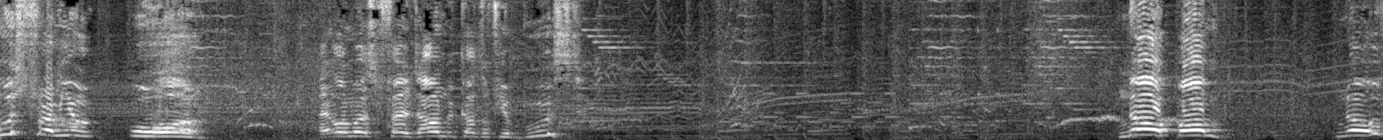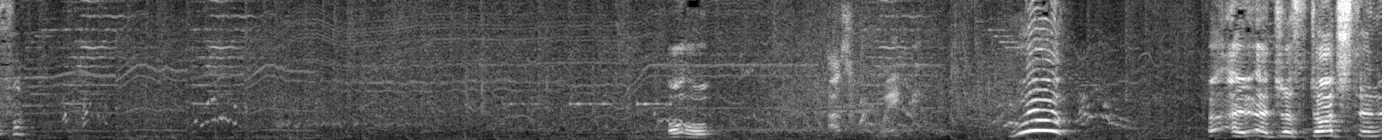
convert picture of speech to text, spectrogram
Boost from you! Whoa! I almost fell down because of your boost. No, bomb! No, fuck. Uh oh. that's quick. Woo! I, I just dodged in.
